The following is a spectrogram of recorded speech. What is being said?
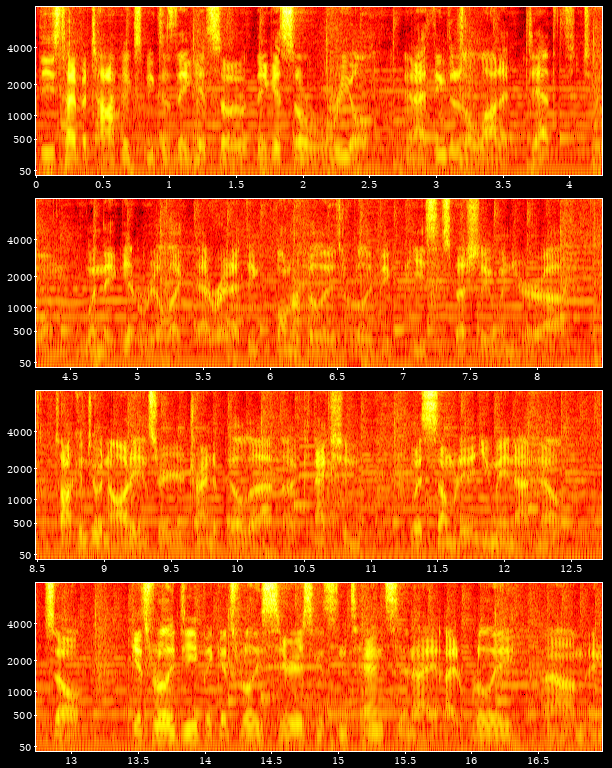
these type of topics because they get so they get so real, and I think there's a lot of depth to them when they get real like that, right? I think vulnerability is a really big piece, especially when you're uh, talking to an audience or you're trying to build a, a connection with somebody that you may not know. So it gets really deep, it gets really serious, it gets intense, and I, I really um, am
